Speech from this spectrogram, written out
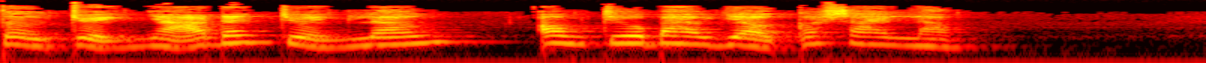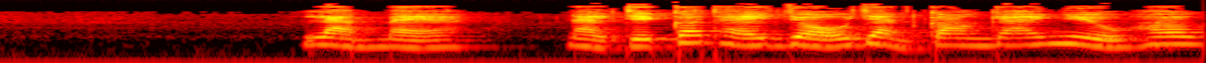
Từ chuyện nhỏ đến chuyện lớn, ông chưa bao giờ có sai lầm. Làm mẹ, nàng chỉ có thể dỗ dành con gái nhiều hơn,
